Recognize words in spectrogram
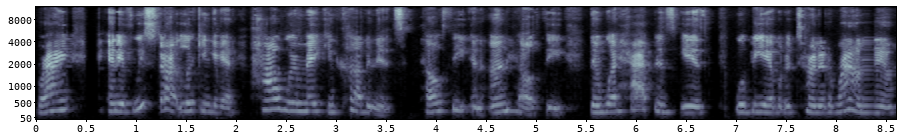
right? And if we start looking at how we're making covenants healthy and unhealthy, then what happens is we'll be able to turn it around. Now,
